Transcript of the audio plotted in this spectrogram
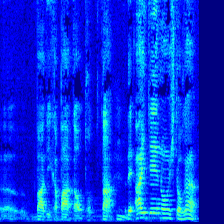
うんバーディーかパーかを取った、で相手の人が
